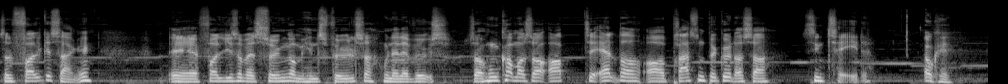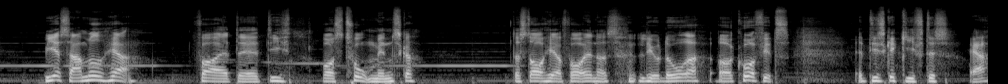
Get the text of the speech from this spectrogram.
Sådan en folkesang, ikke? Øh, for ligesom at synge om hendes følelser. Hun er nervøs. Så hun kommer så op til alderet, og pressen begynder så sin tale. Okay. Vi er samlet her for at øh, de, vores to mennesker, der står her foran os, Leonora og Corfitz, at de skal giftes. Ja.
